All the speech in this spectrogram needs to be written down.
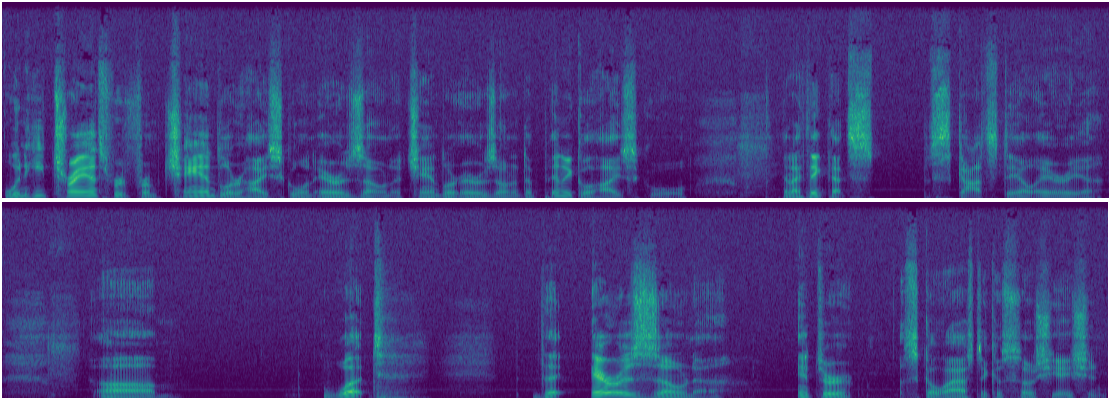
when he transferred from Chandler High School in Arizona, Chandler, Arizona, to Pinnacle High School, and I think that's Scottsdale area. Um, what the Arizona Interscholastic Association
